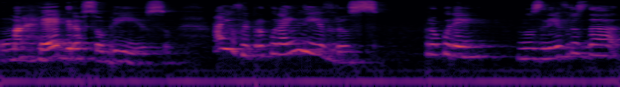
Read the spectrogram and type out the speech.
uma regra sobre isso. Aí eu fui procurar em livros, procurei nos livros da,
